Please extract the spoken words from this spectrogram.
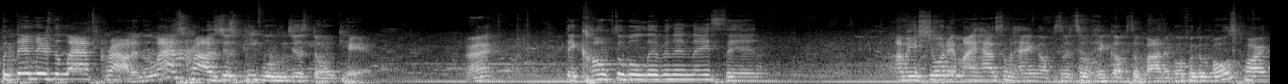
But then there's the last crowd, and the last crowd is just people who just don't care. Right? They comfortable living in their sin. I mean, sure, they might have some hangups and some hiccups about it, but for the most part,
